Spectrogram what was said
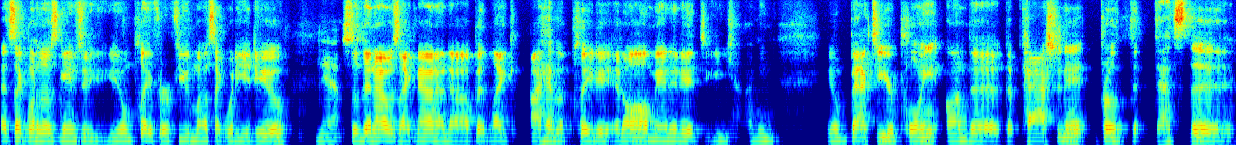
That's like one of those games that you don't play for a few months. Like, what do you do? Yeah. So then I was like, no, no, no. But like, I haven't played it at all, man. And it, I mean, you know, back to your point on the the passionate, bro. Th- that's the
